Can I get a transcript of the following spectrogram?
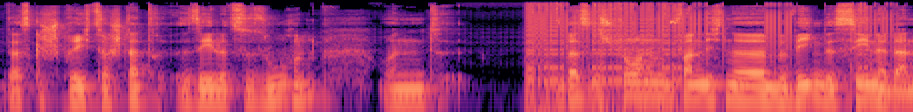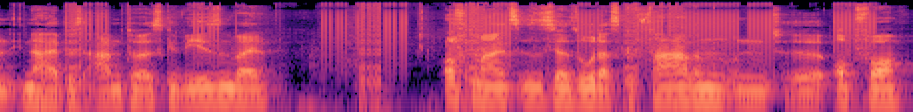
das Gespräch zur Stadtseele zu suchen. Und das ist schon, fand ich, eine bewegende Szene dann innerhalb des Abenteuers gewesen, weil oftmals ist es ja so, dass Gefahren und äh, Opfer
